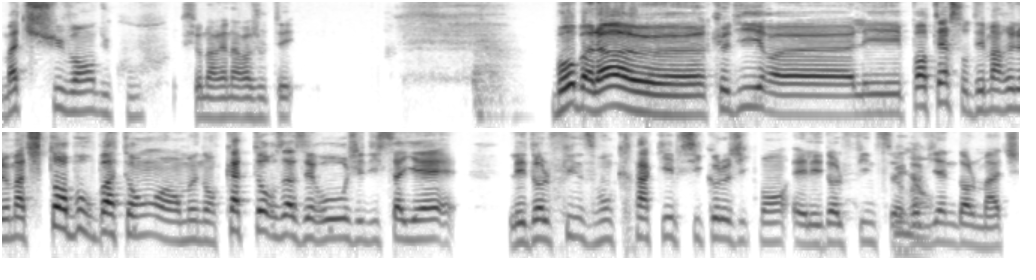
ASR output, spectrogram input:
Match suivant, du coup, si on n'a rien à rajouter. Bon, bah là, que dire Les Panthers ont démarré le match tambour battant en menant 14 à 0. J'ai dit, ça y est, les Dolphins vont craquer psychologiquement et les Dolphins reviennent dans le match.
